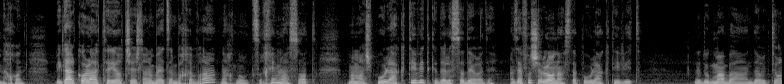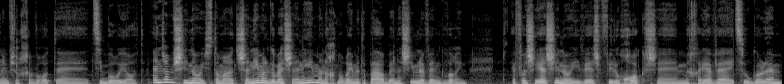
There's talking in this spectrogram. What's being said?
נכון. בגלל כל ההטיות שיש לנו בעצם בחברה, אנחנו צריכים לעשות ממש פעולה אקטיבית כדי לסדר את זה. אז איפה שלא נעשתה פעולה אקטיבית, לדוגמה בדירקטוריונים של חברות uh, ציבוריות, אין שם שינוי. זאת אומרת, שנים על גבי שנים אנחנו רואים את הפער בין נשים לבין גברים. איפה שיש שינוי, ויש אפילו חוק שמחייב ייצוג הולם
